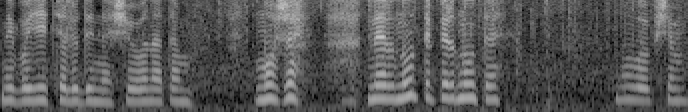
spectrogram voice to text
Не боїться людина, що вона там може нирнути, пірнути. Ну, в общем,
